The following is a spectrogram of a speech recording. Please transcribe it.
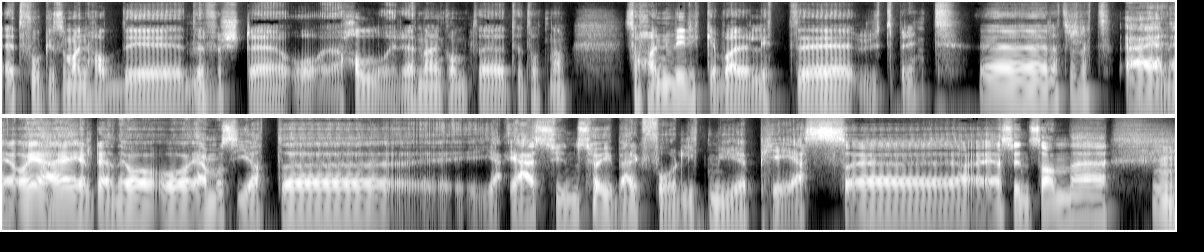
Et fokus som han hadde i det første å, halvåret når han kom til, til Tottenham. Så han virker bare litt uh, utbrent, uh, rett og slett. Jeg er enig, og jeg er helt enig, og, og jeg må si at uh, jeg, jeg syns Høiberg får litt mye pes. Jeg syns han Mm.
